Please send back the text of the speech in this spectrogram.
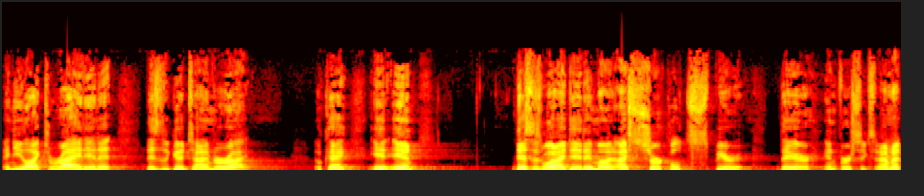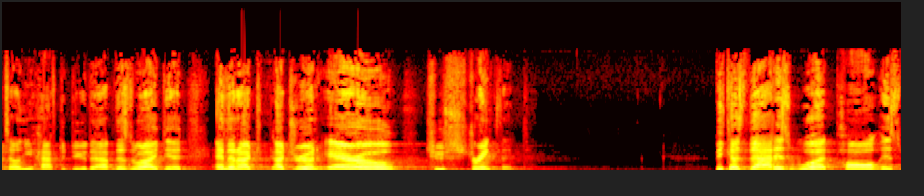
and you like to write in it, this is a good time to write. Okay, and, and this is what I did in mine. I circled Spirit there in verse 16. I'm not telling you, you have to do that. This is what I did. And then I, I drew an arrow to strengthened. Because that is what Paul is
